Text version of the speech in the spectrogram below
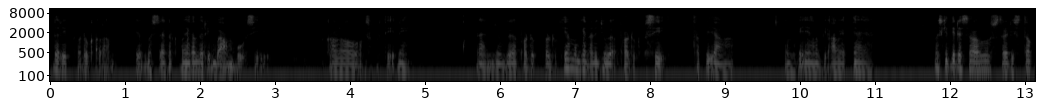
dari produk alam. Ya mestinya kebanyakan dari bambu sih. Kalau seperti ini dan juga produk-produknya mungkin ada juga produk besi tapi yang yang mungkin yang lebih awetnya ya. Meski tidak selalu steady stock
